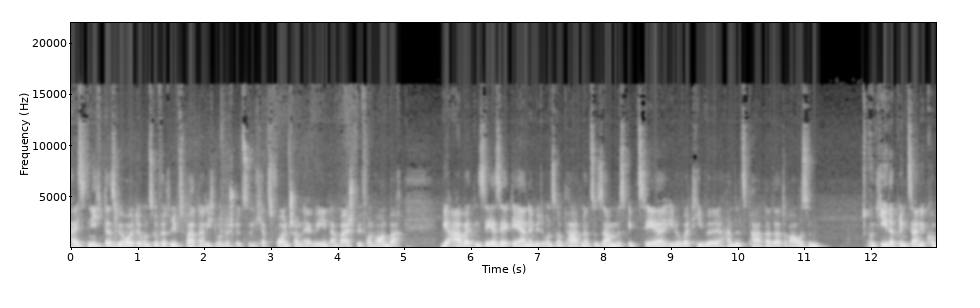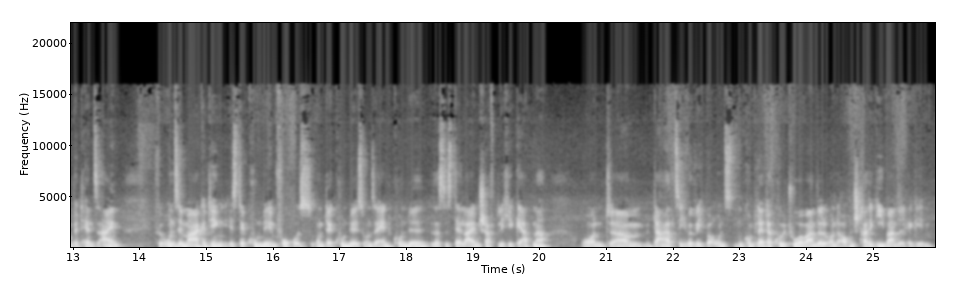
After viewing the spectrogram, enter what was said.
Heißt nicht, dass wir heute unsere Vertriebspartner nicht unterstützen. Ich hatte es vorhin schon erwähnt am Beispiel von Hornbach. Wir arbeiten sehr, sehr gerne mit unseren Partnern zusammen. Es gibt sehr innovative Handelspartner da draußen und jeder bringt seine Kompetenz ein. Für uns im Marketing ist der Kunde im Fokus und der Kunde ist unser Endkunde. Das ist der leidenschaftliche Gärtner. Und ähm, da hat sich wirklich bei uns ein kompletter Kulturwandel und auch ein Strategiewandel ergeben.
